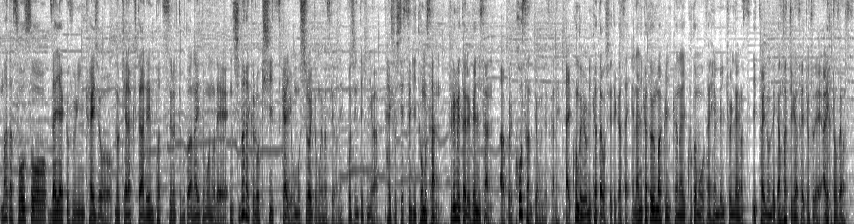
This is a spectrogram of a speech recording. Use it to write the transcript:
まだ早々罪悪封印解除のキャラクター連発するってことはないと思うので、しばらくロキシー使い面白いと思いますけどね、個人的には。はい、そして杉トムさん、フルメタルベニさん、あ、これコウさんって読むんですかね。はい、今度読み方を教えてください。何かとうまくいかないことも大変勉強になります。一杯飲んで頑張ってくださいということで、ありがとうございます。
